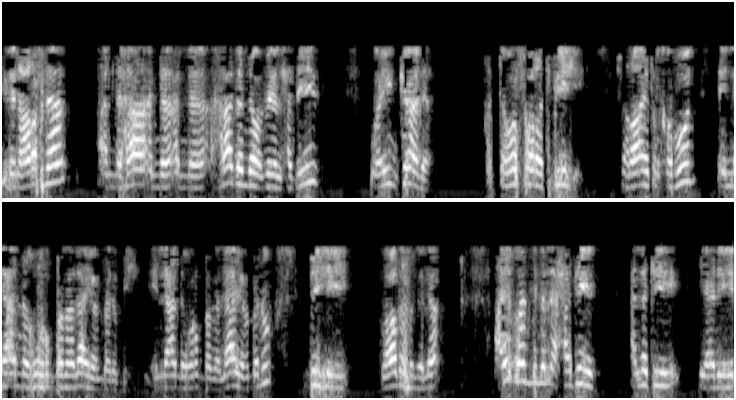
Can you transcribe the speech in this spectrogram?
إذا عرفنا أنها أن أن هذا النوع من الحديث وإن كان قد توفرت فيه شرائط القبول إلا أنه ربما لا يعمل به إلا أنه ربما لا يعمل به. واضح ولا لا؟ أيضا من الأحاديث التي يعني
